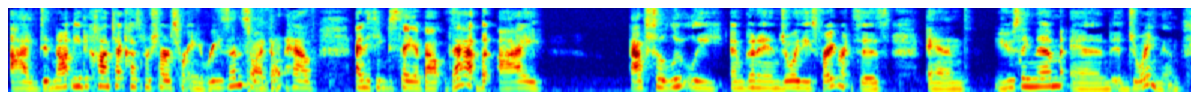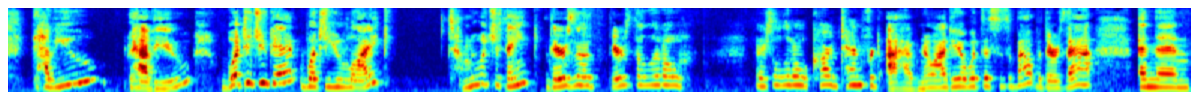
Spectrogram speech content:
I did not need to contact customer service for any reason, so I don't have anything to say about that, but I absolutely am going to enjoy these fragrances and using them and enjoying them. Have you, have you, what did you get? What do you like? Tell me what you think. There's a, there's the little, there's a little card 10 for, I have no idea what this is about, but there's that. And then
